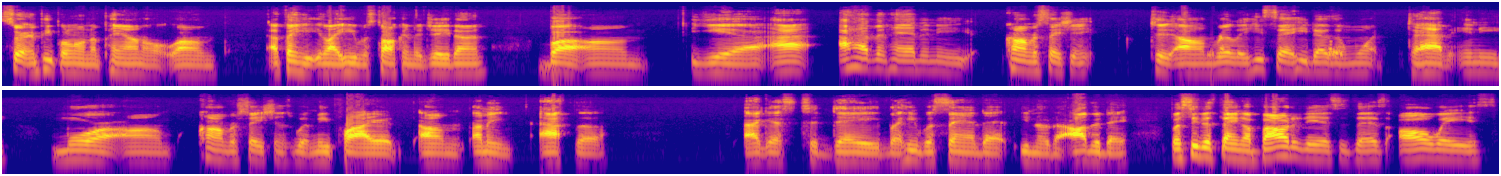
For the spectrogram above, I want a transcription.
certain people on the panel. Um, I think he, like he was talking to Jay Dunn, but um, yeah, I I haven't had any conversation to um really. He said he doesn't want to have any more um conversations with me prior. Um, I mean after I guess today, but he was saying that you know the other day. But see, the thing about it is, is there's always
